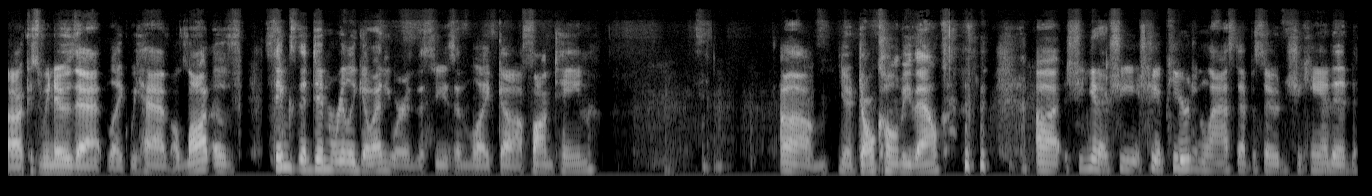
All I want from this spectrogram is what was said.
Uh, because we know that like we have a lot of things that didn't really go anywhere in this season, like uh Fontaine. Um, you know, don't call me Val. uh she you know she she appeared in the last episode and she handed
